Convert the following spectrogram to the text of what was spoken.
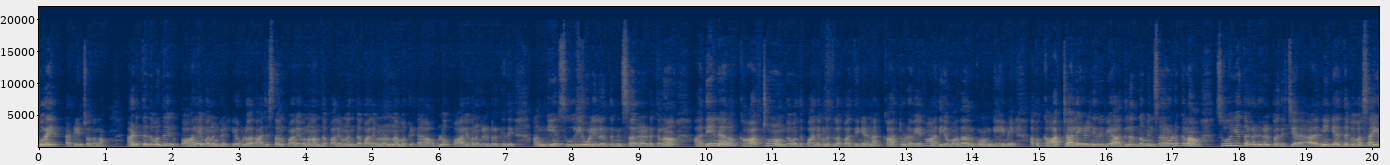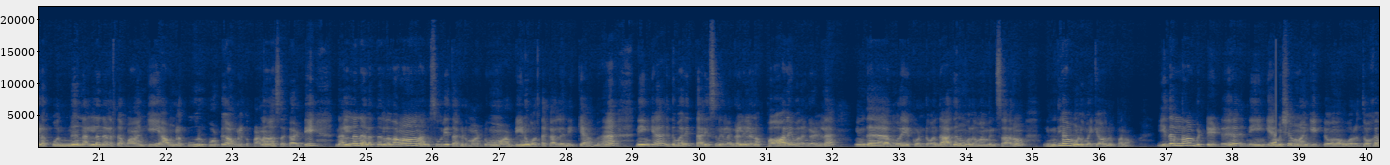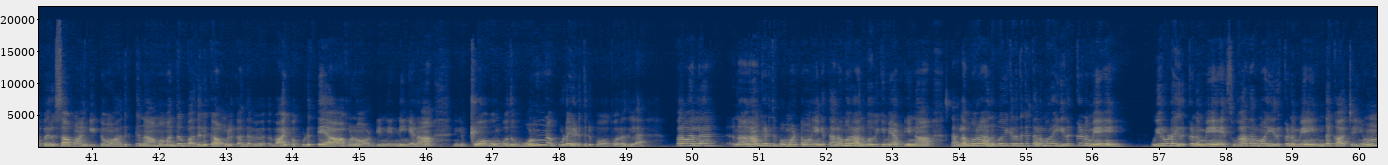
முறை அப்படின்னு சொல்லலாம். அடுத்தது வந்து பாலைவனங்கள். எவ்வளோ ராஜஸ்தான் பாலைவனம் அந்த பாலைவனம் இந்த பாலைவனம்னு நம்மக்கிட்ட அவ்வளோ பாலைவனங்கள் இருக்குது. அங்கேயும் சூரிய ஒளியிலேருந்து மின்சாரம் எடுக்கலாம். அதே நேரம் காற்றும் அங்கே வந்து பாலைவனத்தில் பார்த்தீங்கன்னா காற்றோட வேகம் அதிகமாக தான் இருக்கும் அங்கேயுமே. அப்போ காற்றாலைகள் நிறுவி அதுலேருந்தும் மின்சாரம் எடுக்கலாம். சூரிய தகடுகள் பதிச்சு நீங்கள் அந்த விவசாயிகளை கொன்று நல்ல நிலத்தை வாங்கி அவங்கள கூறு போட்டு அவங்களுக்கு பண ஆசை காட்டி நல்ல நிலத்துல தான் நாங்கள் சூரிய தகடு மாட்டுவோம் அப்படின்னு ஒத்த காலில் நிற்காம நீங்கள் இது மாதிரி தரிசு நிலங்கள் இல்லைன்னா பாலைவனங்களில் இந்த முறையை கொண்டு வந்து அதன் மூலமாக மின்சாரம் இந்தியா முழுமைக்கும் அனுப்பலாம். இதெல்லாம் விட்டுட்டு நீங்கள் கமிஷன் வாங்கிட்டோம் ஒரு தொகை பெருசாக வாங்கிட்டோம் அதுக்கு நாம் வந்து பதிலுக்கு அவங்களுக்கு அந்த வாய்ப்பை கொடுத்தே ஆகணும் அப்படின்னு நின்னீங்கன்னா நீங்கள் போகும்போது ஒன்றை கூட எடுத்துகிட்டு போக போகிறதில்ல பரவாயில்ல நான் நாங்கள் எடுத்துகிட்டு போக மாட்டோம். எங்கள் தலைமுறை அனுபவிக்குமே அப்படின்னா தலைமுறை அனுபவிக்கிறதுக்கு தலைமுறை இருக்கணுமே. உயிரோட இருக்கணுமே சுகாதாரமாக இருக்கணுமே இந்த காற்றையும்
